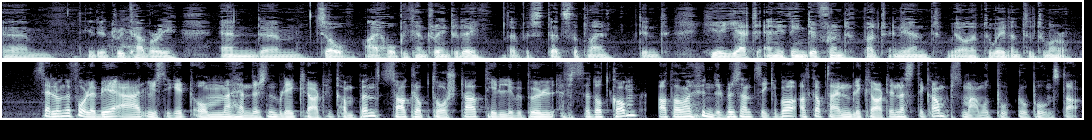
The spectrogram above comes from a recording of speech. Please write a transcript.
um, he did recovery, and um, so I hope he can train today. That was that's the plan. Didn't hear yet anything different, but in the end, we all have to wait until tomorrow. Selv om det foreløpig er usikkert om Henderson blir klar til kampen, sa Klopp torsdag til liverpoolfc.com at han er 100% sikker på at kapteinen blir klar til neste kamp, som er mot Porto på onsdag.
